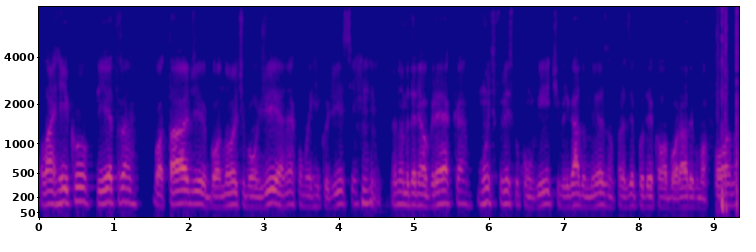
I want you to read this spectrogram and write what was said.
Olá, Henrico, Pietra, boa tarde, boa noite, bom dia, né? Como o Henrico disse. Meu nome é Daniel Greca, muito feliz com o convite, obrigado mesmo, prazer poder colaborar de alguma forma.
